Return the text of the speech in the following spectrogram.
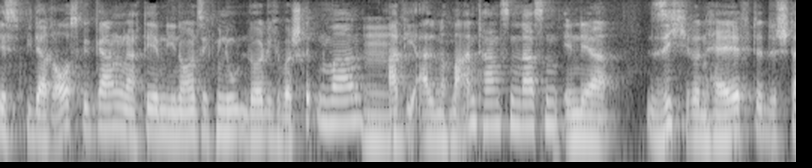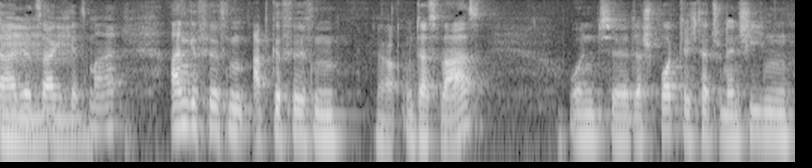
ist wieder rausgegangen, nachdem die 90 Minuten deutlich überschritten waren, hat die alle nochmal antanzen lassen, in der sicheren Hälfte des Stadions, sage ich jetzt mal, angepfiffen, abgepfiffen Ja. und das war's. Und äh, das Sportgericht hat schon entschieden,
